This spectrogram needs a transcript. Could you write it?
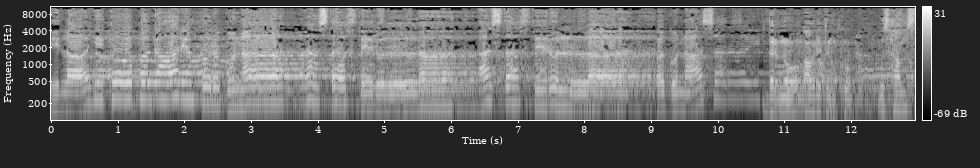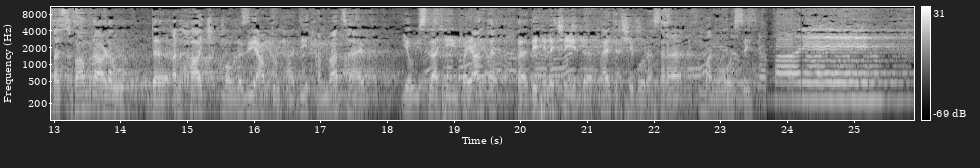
الہی تو بگاریم پر گناہ استغفر اللہ استغفر اللہ په گناہ سره درنو اوریدونکو اوس هم ستاسو پام راړو د الحاج مولوی عبدالهادي حماد صاحب یو اصلاحي بیان ته په دې هیله چې د پای تر شیبو را سره مل واوسئ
